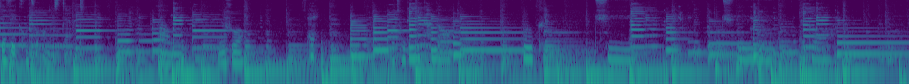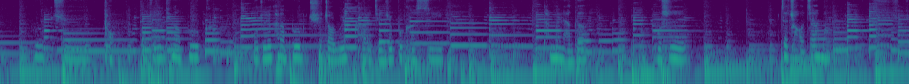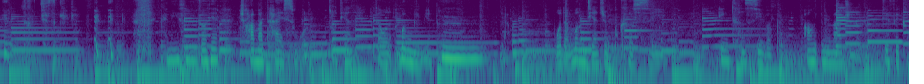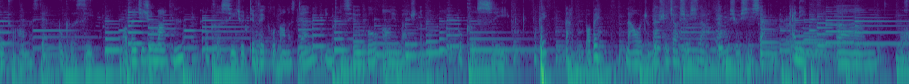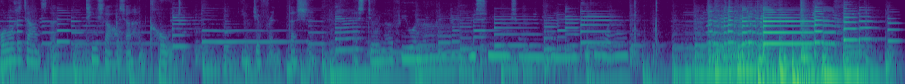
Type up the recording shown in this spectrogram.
difficult to understand. 嗯，比如说， 去去那个 Brooke 去。Brooke，我昨天看到 Brooke 去找 Rivka 了，简直不可思议。他们两个不是在吵架吗？肯定是你昨天 traumatize 我了。昨天在我的梦里面，嗯呀，我的梦简直不可思议，inconceivable。unimaginable, difficult to understand，不可思议。宝贝记住了吗？嗯，不可思议就 difficult to understand, inconceivable, unimaginable，不可思议。OK，那宝贝，那我准备睡觉休息啦，喉咙休息一下。爱你，嗯，我喉咙是这样子的，听起来好像很 cold, indifferent，但是 I still love you a lot, miss you，想你。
